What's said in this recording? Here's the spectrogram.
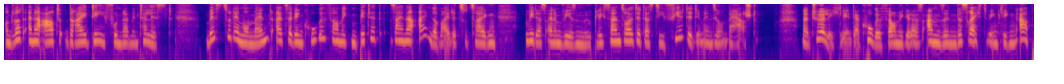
und wird eine Art 3D-Fundamentalist, bis zu dem Moment, als er den Kugelförmigen bittet, seine Eingeweide zu zeigen, wie das einem Wesen möglich sein sollte, das die vierte Dimension beherrscht. Natürlich lehnt der Kugelförmige das Ansinnen des Rechtwinkligen ab,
